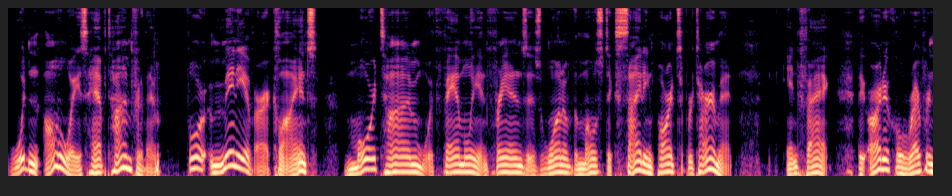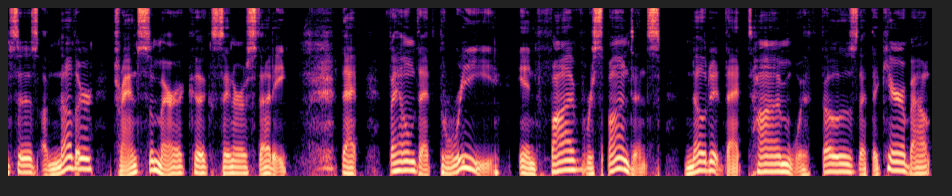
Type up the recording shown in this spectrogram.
wouldn't always have time for them. For many of our clients, more time with family and friends is one of the most exciting parts of retirement. In fact, the article references another Transamerica Center study that found that three in five respondents noted that time with those that they care about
